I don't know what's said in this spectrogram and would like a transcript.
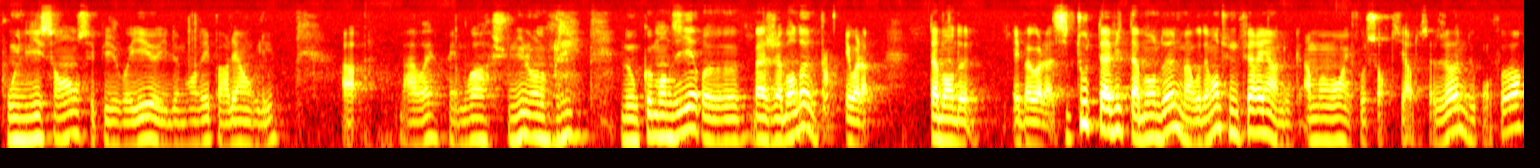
pour une licence, et puis je voyais, ils demandaient parler anglais. Ah, bah ouais, mais moi, je suis nul en anglais. Donc comment dire, bah j'abandonne. Et voilà, t'abandonnes. Et bah voilà, si toute ta vie t'abandonne, bah, au bout d'un moment, tu ne fais rien. Donc à un moment, il faut sortir de sa zone de confort,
